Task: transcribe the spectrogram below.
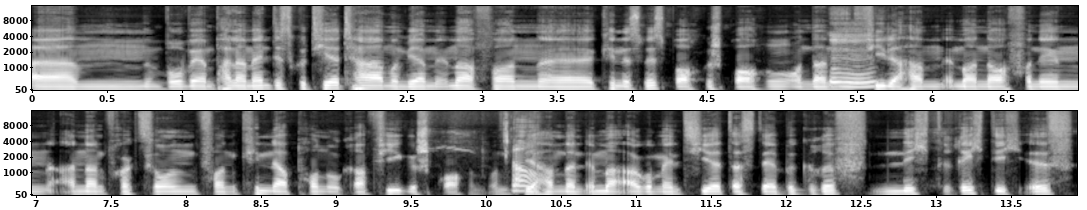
Ähm, wo wir im Parlament diskutiert haben und wir haben immer von äh, Kindesmissbrauch gesprochen und dann Mhm. viele haben immer noch von den anderen Fraktionen von Kinderpornografie gesprochen und Oh. wir haben dann immer argumentiert, dass der Begriff nicht richtig ist,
